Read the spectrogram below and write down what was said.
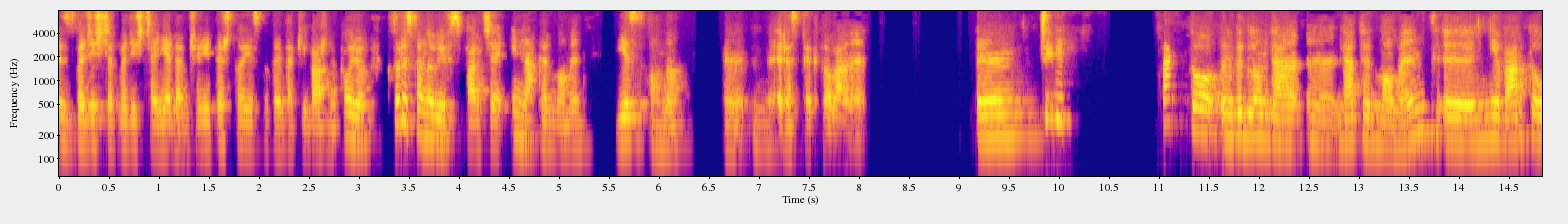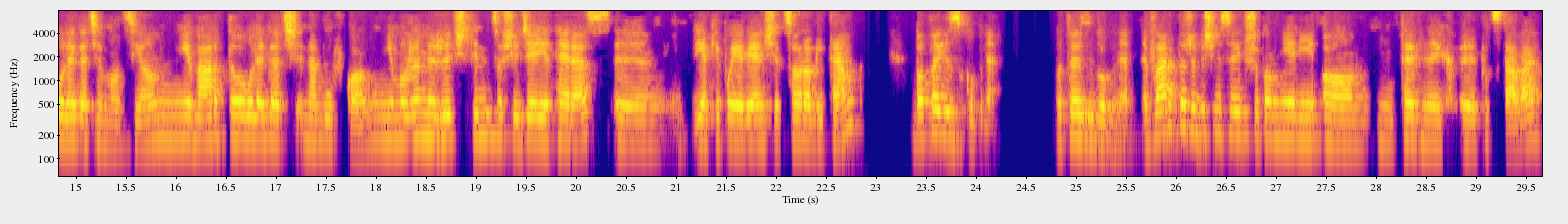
z 2021, czyli też to jest tutaj taki ważny poziom, który stanowi wsparcie i na ten moment jest ono respektowane. Czyli tak to wygląda e, na ten moment. Nie warto ulegać emocjom, nie warto ulegać nagłówkom. Nie możemy żyć tym, co się dzieje teraz, jakie pojawiają się, co robi Trump, bo to jest zgubne. Bo to jest zgubne. Warto, żebyśmy sobie przypomnieli o pewnych podstawach,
